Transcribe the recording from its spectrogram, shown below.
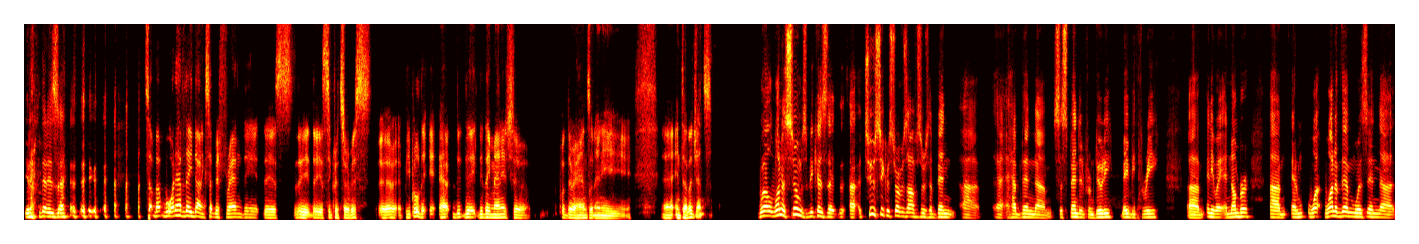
you know that is uh, so but what have they done except befriend the this the, the secret service uh, people? They, uh, did they did they manage to put their hands on any uh, intelligence? Well one assumes because the uh, two secret service officers have been uh, have been um, suspended from duty maybe three um, anyway, a number. Um, and what one of them was in uh,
